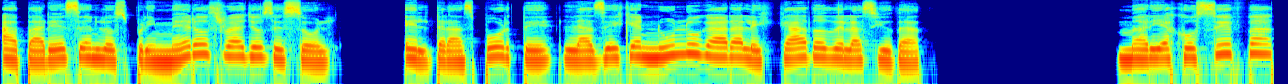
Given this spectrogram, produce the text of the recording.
Aparecen los primeros rayos de sol. El transporte las deja en un lugar alejado de la ciudad. María Josefa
